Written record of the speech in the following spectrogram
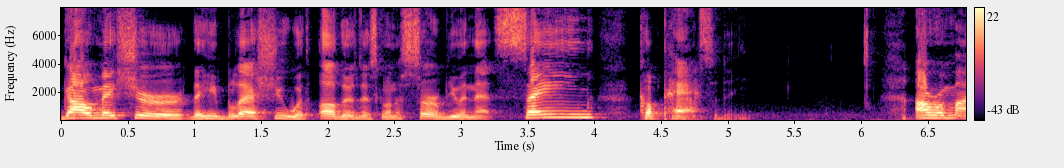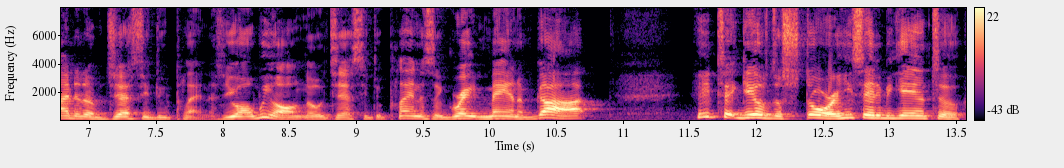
God will make sure that He bless you with others that's going to serve you in that same capacity. I'm reminded of Jesse Duplantis. You all, we all know Jesse Duplantis, a great man of God. He t- gives the story. He said he began to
